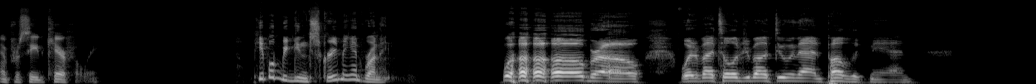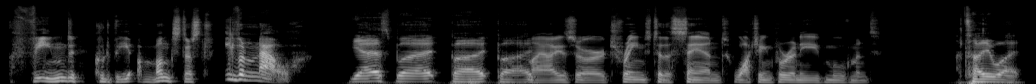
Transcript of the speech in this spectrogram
and proceed carefully. People begin screaming and running. Whoa, bro. What have I told you about doing that in public, man? The fiend could be amongst us even now. Yes, but, but, but. My eyes are trained to the sand, watching for any movement. I'll tell you what.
